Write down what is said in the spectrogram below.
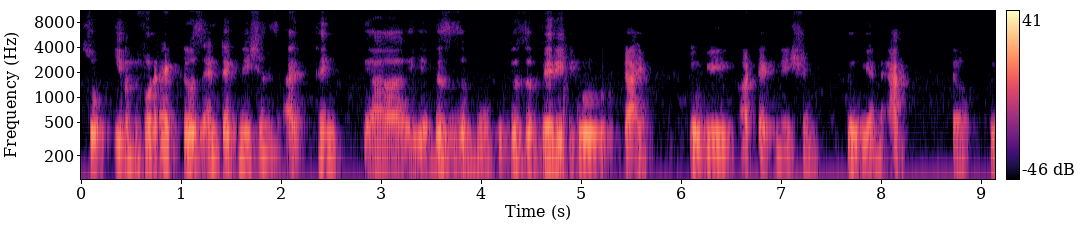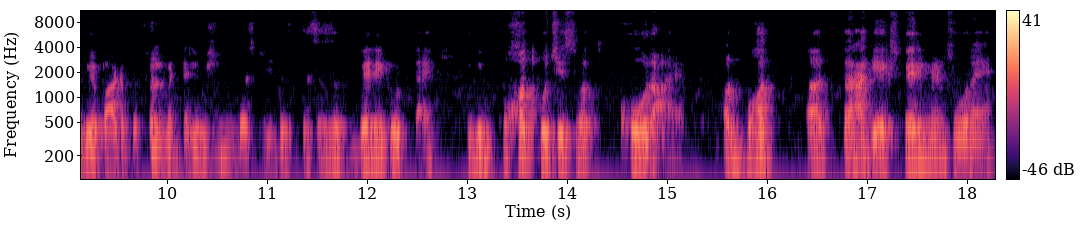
So even for actors and technicians, I think uh, this is a this is a very good time to be a technician, to be an actor, to be a part of the film and television industry. This, this is a very good time क्योंकि बहुत कुछ इस वक्त हो रहा है और बहुत तरह के एक्सपेरिमेंट्स हो रहे हैं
